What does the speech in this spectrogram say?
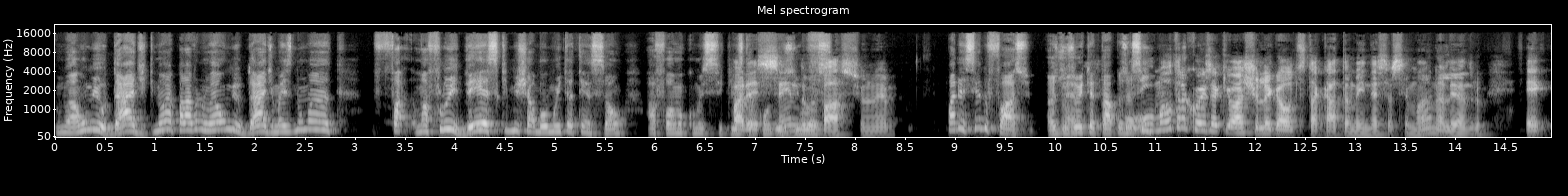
numa humildade, que não é a palavra, não é humildade, mas numa uma fluidez que me chamou muita atenção a forma como esse ciclista Parecendo. Parecendo fácil, né? Parecendo fácil, as 18 é. etapas assim. Uma outra coisa que eu acho legal destacar também nessa semana, Leandro, é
